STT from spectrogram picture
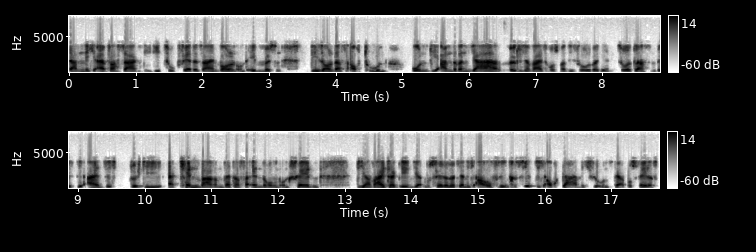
dann nicht einfach sagt, die, die Zugpferde sein wollen und eben müssen, die sollen das auch tun. Und die anderen, ja, möglicherweise muss man sie vorübergehend zurücklassen, bis die Einsicht durch die erkennbaren Wetterveränderungen und Schäden, die ja weitergehen, die Atmosphäre hört ja nicht auf, sie interessiert sich auch gar nicht für uns. Der Atmosphäre ist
